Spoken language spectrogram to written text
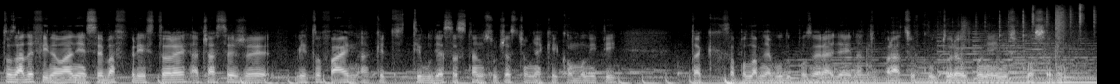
to zadefinovanie seba v priestore a čase, že je to fajn a keď tí ľudia sa stanú súčasťou nejakej komunity, tak sa podľa mňa budú pozerať aj na tú prácu v kultúre úplne iným spôsobom.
